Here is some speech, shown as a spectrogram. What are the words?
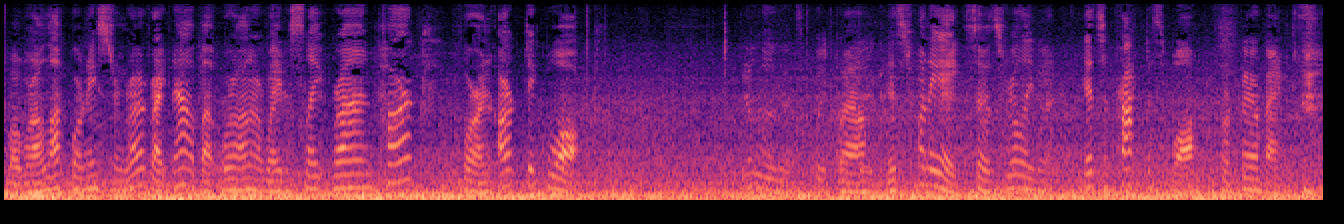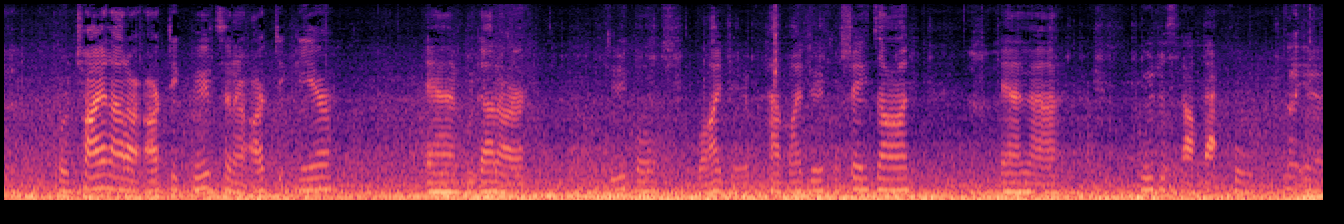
well, we're on Lockbourne Eastern Road right now, but we're on our way to Slate Run Park for an Arctic walk. I don't know that's quick. Well, it's 28, so it's really, it's a practice walk for Fairbanks. we're trying out our Arctic boots and our Arctic gear, and we got our I do have my Dudical shades on, and uh, we're just not that cool. Not yet.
